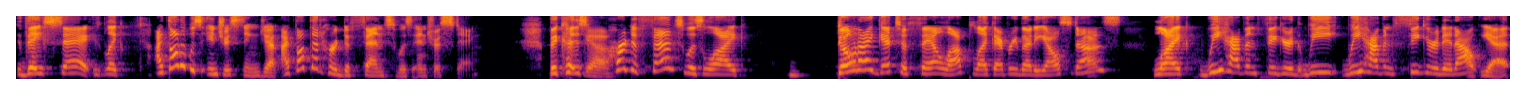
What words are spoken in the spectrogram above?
they say, like, I thought it was interesting, Jen. I thought that her defense was interesting because Yeah. her defense was like, don't I get to fail up like everybody else does? Like we haven't figured we we haven't figured it out yet.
